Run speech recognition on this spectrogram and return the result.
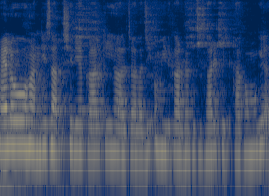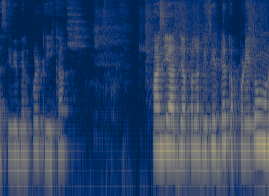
ਹੈਲੋ ਹਾਂਜੀ, ਸਤਿ ਸ਼੍ਰੀ ਅਕਾਲ। ਕੀ ਹਾਲ ਚਾਲ ਹੈ ਜੀ? ਉਮੀਦ ਕਰਦੇ ਹਾਂ ਤੁਸੀਂ ਸਾਰੇ ਠੀਕ ਠਾਕ ਹੋਵੋਗੇ, ਅਸੀਂ ਵੀ ਬਿਲਕੁਲ ਠੀਕ ਹਾਂ ਹਾਂਜੀ, ਅੱਜ ਆਪਾਂ ਲੱਗੇ ਸੀ ਇੱਧਰ ਕੱਪੜੇ ਧੋਣ।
